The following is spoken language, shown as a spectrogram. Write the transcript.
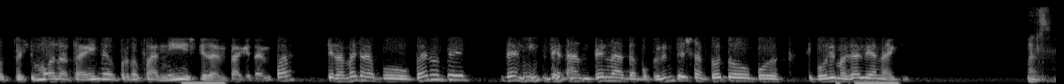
ότι το χειμώνα θα είναι ο πρωτοφανής κτλ. Και, τα και τα μέτρα που παίρνονται δεν, δεν, δεν ανταποκρίνονται σε αυτό το, την πολύ μεγάλη ανάγκη. Μάλιστα.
